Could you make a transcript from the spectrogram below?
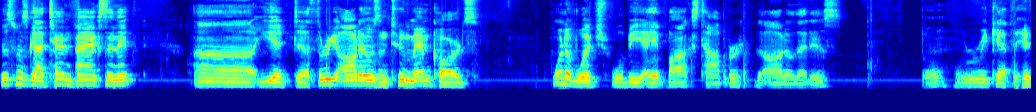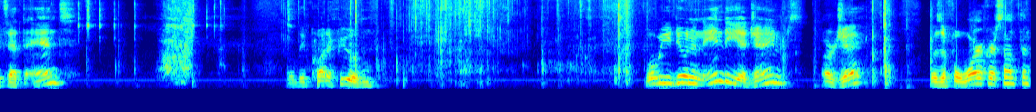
This one's got 10 packs in it. Uh, you get uh, three autos and two mem cards, one of which will be a box topper, the auto that is. Boom. We'll recap the hits at the end. There'll be quite a few of them. What were you doing in India, James? Or Jay? Was it for work or something?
